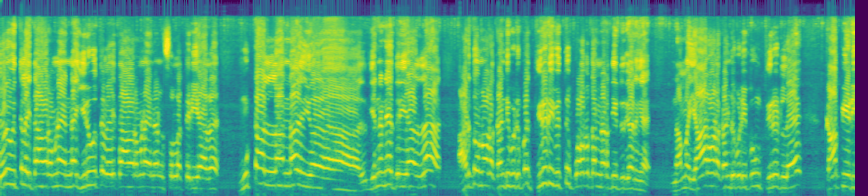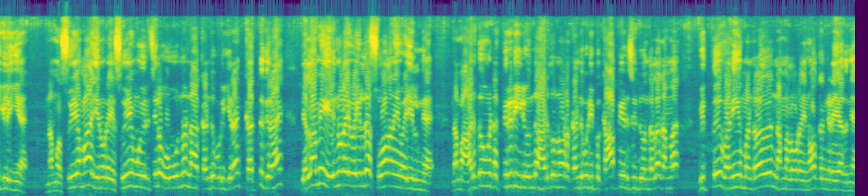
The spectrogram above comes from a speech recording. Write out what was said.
ஒரு வித்தலை தாவரம்னா என்ன இரு வித்தலை தாவரம்னா என்னன்னு சொல்ல தெரியாத முட்டாள்லாம் தான் என்னன்னே தெரியாததான் அடுத்தவனோட கண்டுபிடிப்பை திருடி வித்து புலப்பத்தான் நடத்திட்டு இருக்கானுங்க. நம்ம யாரோட கண்டுபிடிப்பும் திருடல காப்பி அடிக்கலைங்க. நம்ம சுயமா என்னுடைய சுய முயற்சியில ஒவ்வொன்றும் நான் கண்டுபிடிக்கிறேன் கத்துக்கிறேன். எல்லாமே என்னுடைய வயல் தான் சோதனை வயலுங்க. நம்ம அடுத்தவங்ககிட்ட திருடிக்கிட்டு வந்து அடுத்தவனோட கண்டுபிடிப்பு காப்பி அடிச்சுட்டு வந்தாலும் நம்ம வித்து வணிகம் பண்றது நம்மளுடைய நோக்கம் கிடையாதுங்க.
